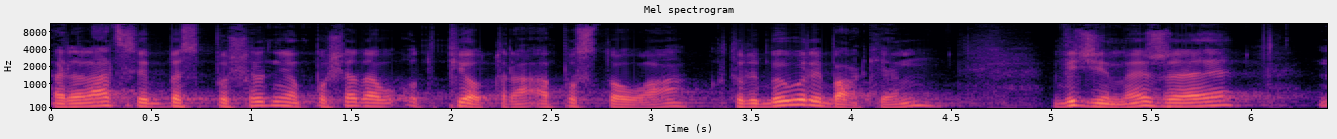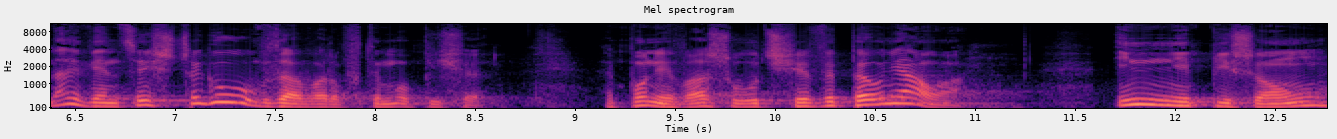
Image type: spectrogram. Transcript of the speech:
relację bezpośrednio posiadał od Piotra, apostoła, który był rybakiem, widzimy, że najwięcej szczegółów zawarł w tym opisie, ponieważ łódź się wypełniała. Inni piszą,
